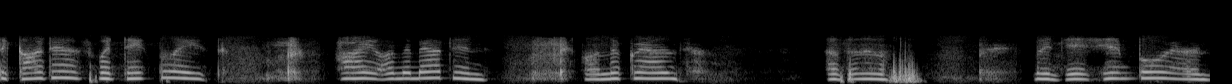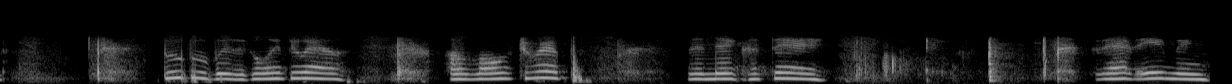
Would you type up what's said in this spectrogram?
The contest would take place high on the mountain, on the grounds of the magician born. Boo Boo was going to have a long trip the next day. That evening,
